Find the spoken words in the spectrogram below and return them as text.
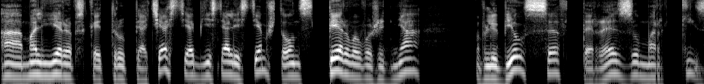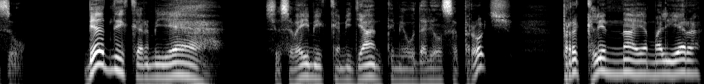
о мольеровской труппе отчасти объяснялись тем, что он с первого же дня влюбился в Терезу Маркизу. Бедный Кармье со своими комедиантами удалился прочь, проклиная Мольера,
